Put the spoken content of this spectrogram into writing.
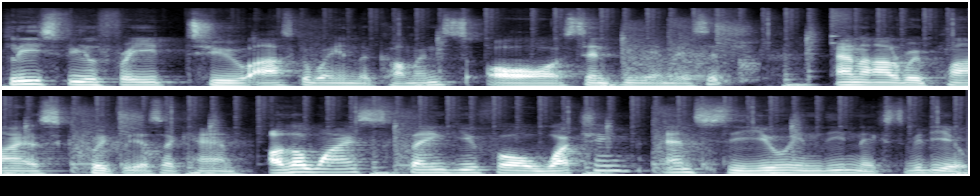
please feel free to ask away in the comments or send me a message and I'll reply as quickly as I can. Otherwise, thank you for watching and see you in the next video.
